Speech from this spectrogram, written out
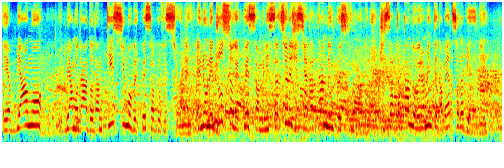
e abbiamo, abbiamo dato tantissimo per questa professione e non è giusto che questa amministrazione ci stia trattando in questo modo, ci sta trattando veramente da pezza da piedi.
